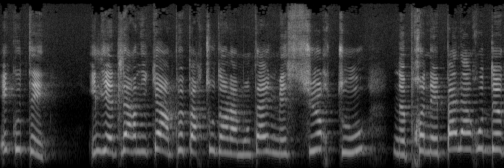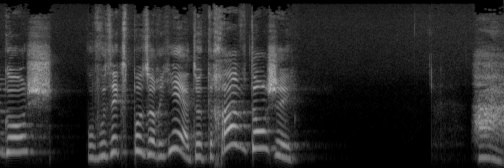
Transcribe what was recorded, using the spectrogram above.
Écoutez, il y a de l'arnica un peu partout dans la montagne, mais surtout, ne prenez pas la route de gauche. Vous vous exposeriez à de graves dangers. Ah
